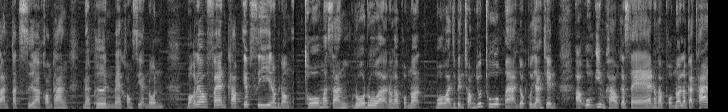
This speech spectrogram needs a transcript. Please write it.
ร้านตัดเสือของทางแม่เพิ่นแม่ของเสียนนบอกเลยว่าแฟนคลับ FC เนาะพี่น้องโทรมาสั่งรัวๆนะครับผมเนาะ บ่ว่าจะเป็นช่อง YouTube อ่ายกตัวอย่างเช่นอ่าอุ้มอิ่มข่าวกระแสนะครับผมเนาะแล้วก็ทาง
